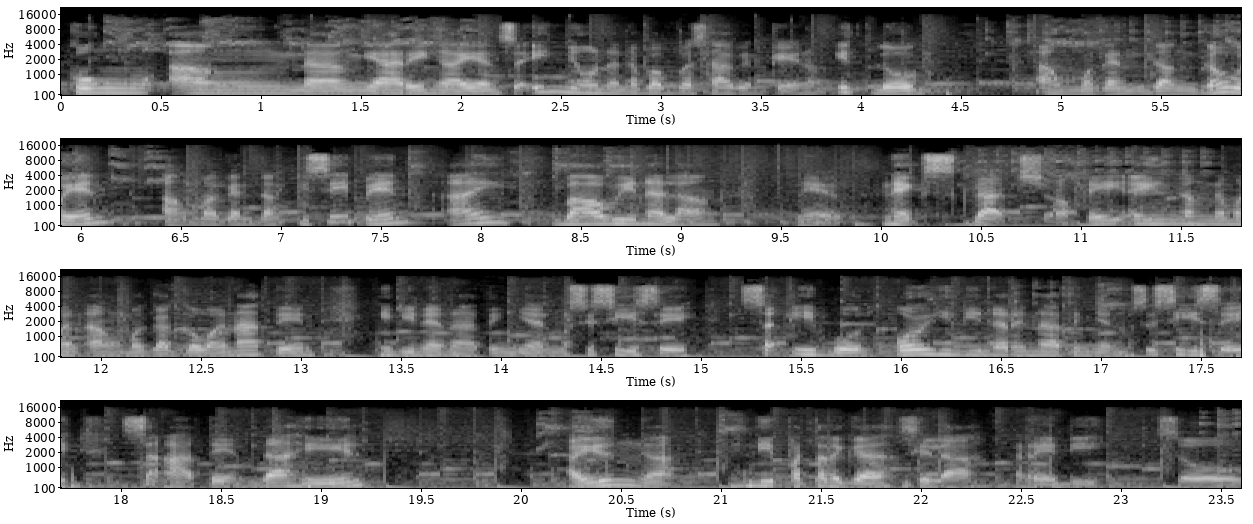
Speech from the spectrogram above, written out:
kung ang nangyari nga yan sa inyo na nababasagan kayo ng itlog, ang magandang gawin, ang magandang isipin ay bawi na lang next clutch. Okay? Ayun lang naman ang magagawa natin. Hindi na natin yan masisisi sa ibon or hindi na rin natin yan masisisi sa atin dahil ayun nga, hindi pa talaga sila ready. So,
